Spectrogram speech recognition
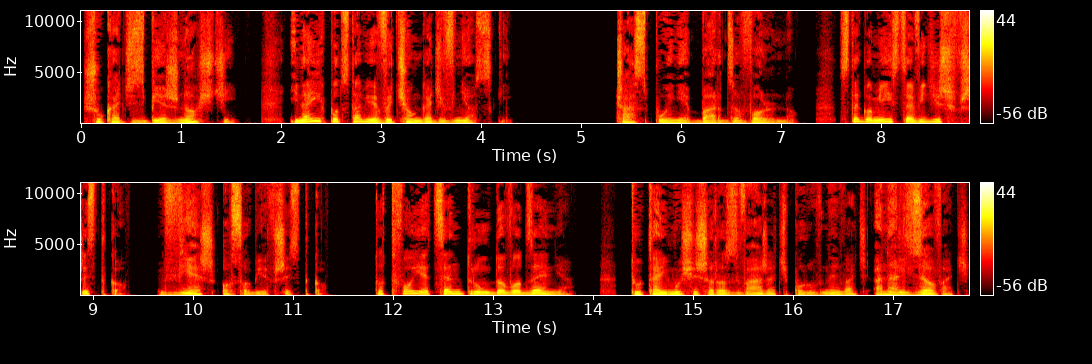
szukać zbieżności i na ich podstawie wyciągać wnioski. Czas płynie bardzo wolno. Z tego miejsca widzisz wszystko, wiesz o sobie wszystko. To twoje centrum dowodzenia. Tutaj musisz rozważać, porównywać, analizować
